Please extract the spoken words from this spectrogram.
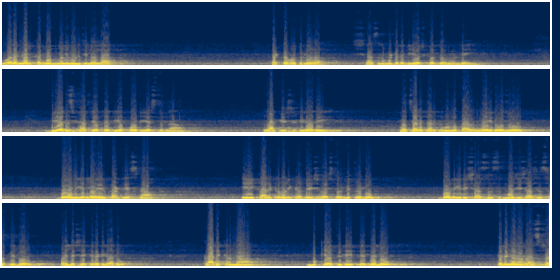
వరంగల్ ఖమ్మం నల్గొండ జిల్లాల పట్టభద్రుల శాసనమండలి నియోజకవర్గం నుండి బీఆర్ఎస్ పార్టీ అభ్యర్థిగా పోటీ చేస్తున్న రాకేష్ రెడ్డి గారి ప్రచార కార్యక్రమంలో భాగంగా ఈరోజు భువనగిరిలో ఏర్పాటు చేసిన ఈ కార్యక్రమానికి అధ్యక్ష వహిస్తున్న మిత్రులు భువనగిరి శాసన మాజీ శాసనసభ్యులు పైల శేఖర్ రెడ్డి గారు. కార్యక్రమ ముఖ్య అతిథి పెద్దలు తెలంగాణ రాష్ట్ర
